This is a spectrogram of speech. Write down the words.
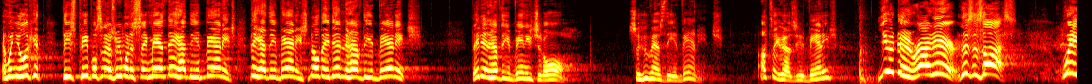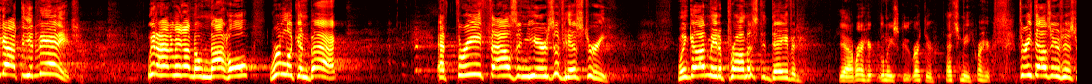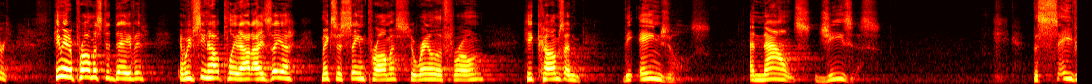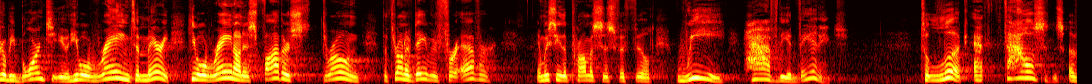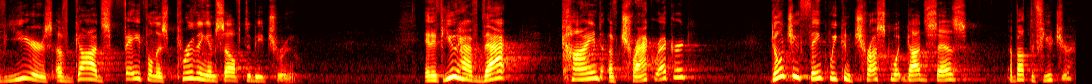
And when you look at these people, sometimes we want to say, man, they had the advantage. They had the advantage. No, they didn't have the advantage. They didn't have the advantage at all. So who has the advantage? I'll tell you who has the advantage. You do right here. This is us. We got the advantage. We don't have we got no knot hole. We're looking back at 3,000 years of history. When God made a promise to David, yeah, right here, let me scoot right there. That's me, right here. 3,000 years of history. He made a promise to David, and we've seen how it played out. Isaiah makes the same promise, who reign on the throne. He comes, and the angels announce Jesus. The Savior will be born to you, and he will reign to Mary. He will reign on his father's throne, the throne of David, forever. And we see the promises fulfilled. We have the advantage to look at thousands of years of God's faithfulness proving himself to be true. And if you have that kind of track record, don't you think we can trust what God says about the future?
